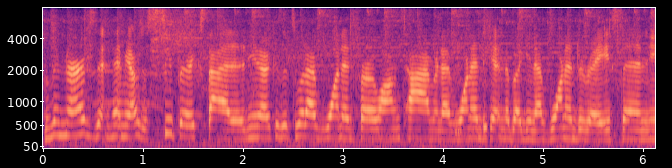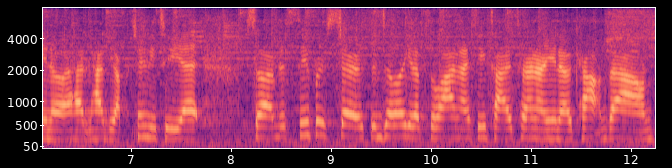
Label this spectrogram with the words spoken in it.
the nerves didn't hit me. I was just super excited, you know, because it's what I've wanted for a long time, and I've wanted to get in a buggy, and I've wanted to race, and you know, I hadn't had the opportunity to yet. So I'm just super stoked until I get up to the line and I see Ty Turner, you know, counting down,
